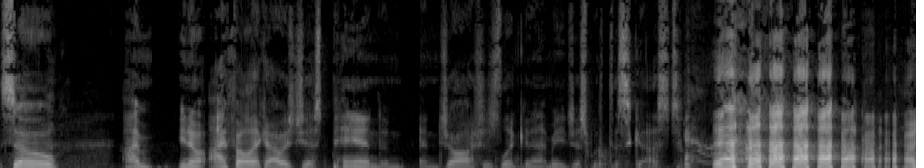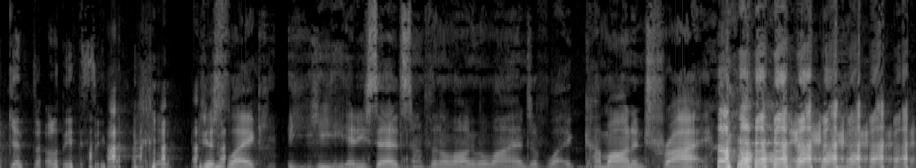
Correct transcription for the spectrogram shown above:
so I'm, you know, I felt like I was just pinned, and and Josh is looking at me just with disgust, I can totally see that. just like he, he and he said something along the lines of like, "Come on and try."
